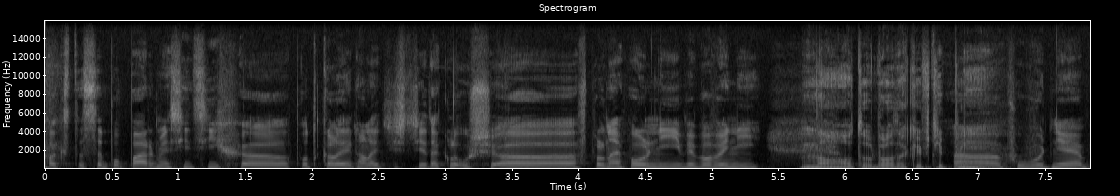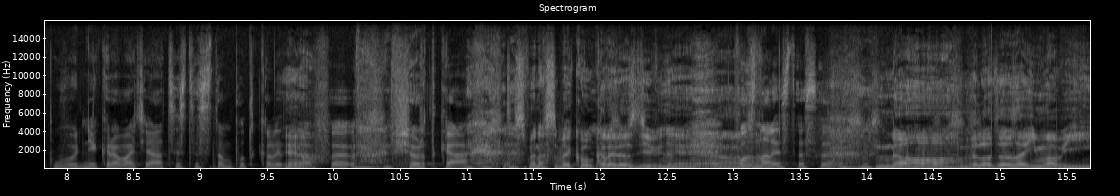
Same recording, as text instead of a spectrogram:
pak jste se po pár měsících uh, potkali na letišti takhle už uh, v plné polní vybavení. No, to bylo taky vtipný. Uh, původně, původně kravaťáci jste se tam potkali teda v, v šortkách. To jsme na sebe koukali dost divně. Poznali jste se. No, bylo to zajímavé,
